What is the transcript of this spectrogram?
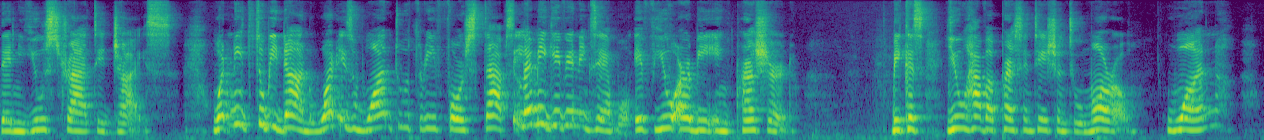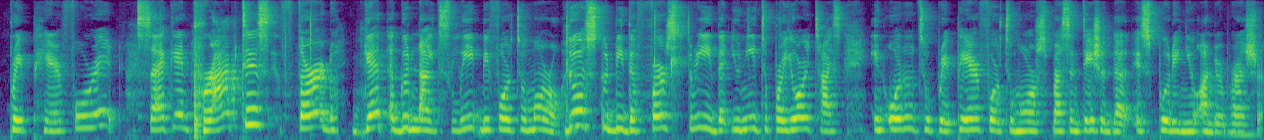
Then you strategize. What needs to be done? What is one, two, three, four steps? Let me give you an example. If you are being pressured because you have a presentation tomorrow, one, prepare for it. Second, practice. Third, get a good night's sleep before tomorrow. Those could be the first three that you need to prioritize in order to prepare for tomorrow's presentation that is putting you under pressure.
